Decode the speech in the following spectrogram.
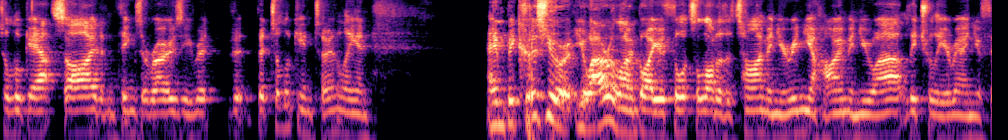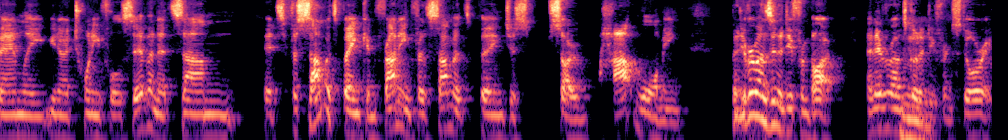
to look outside and things are rosy, but, but, but to look internally and, and because you're you are alone by your thoughts a lot of the time and you're in your home and you are literally around your family you know 24 7 it's um it's for some it's been confronting for some it's been just so heartwarming but everyone's in a different boat and everyone's mm. got a hmm. different story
